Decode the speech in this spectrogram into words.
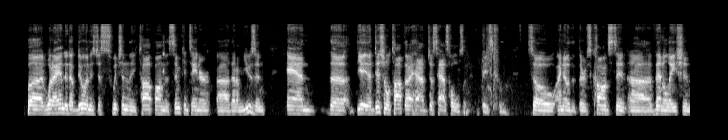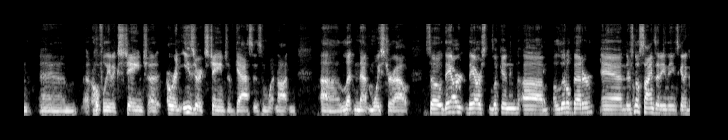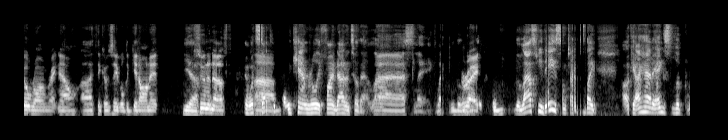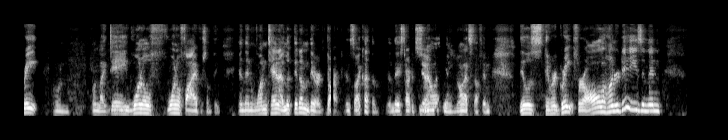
But what I ended up doing is just switching the top on the sim container uh, that I'm using and the the additional top that I have just has holes in it, basically. So I know that there's constant uh, ventilation and uh, hopefully an exchange uh, or an easier exchange of gases and whatnot, and uh, letting that moisture out. So they are they are looking um, a little better, and there's no signs that anything's going to go wrong right now. Uh, I think I was able to get on it yeah soon enough and what's um, we can't really find out until that last leg, like the, right. The, the, last few days. Sometimes it's like, okay, I had eggs look great on on like day 10, 105 or something, and then 110. I looked at them; they were dark, and so I cut them, and they started smelling yeah. and all that stuff. And it was they were great for all 100 days, and then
